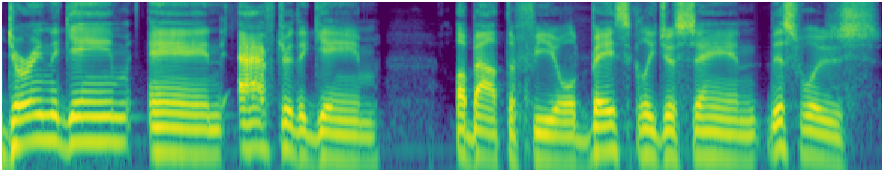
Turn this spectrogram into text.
during the game and after the game about the field, basically just saying this was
